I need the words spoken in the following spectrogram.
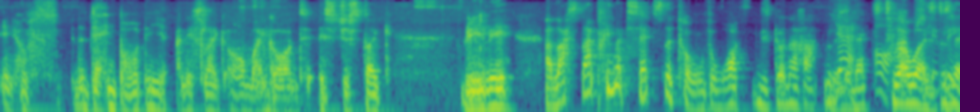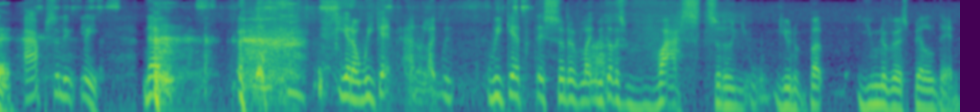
you know, the dead body, and it's like, oh my god, it's just like, really, and that's that pretty much sets the tone for what is going to happen in the next oh, two hours, doesn't it? Absolutely. Now, you know, we get and like we we get this sort of like we got this vast sort of uni- but universe building,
